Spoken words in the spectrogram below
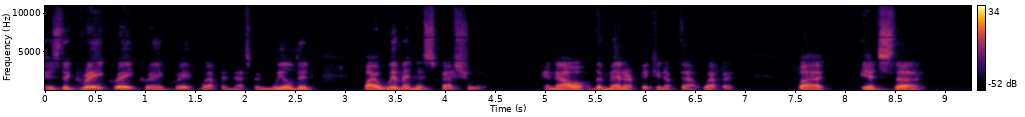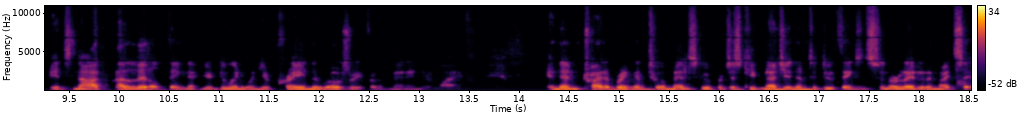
is the great great great great weapon that's been wielded by women especially, and now the men are picking up that weapon. But it's the it's not a little thing that you're doing when you're praying the Rosary for the men in your life. And then try to bring them to a men's group or just keep nudging them to do things and sooner or later they might say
